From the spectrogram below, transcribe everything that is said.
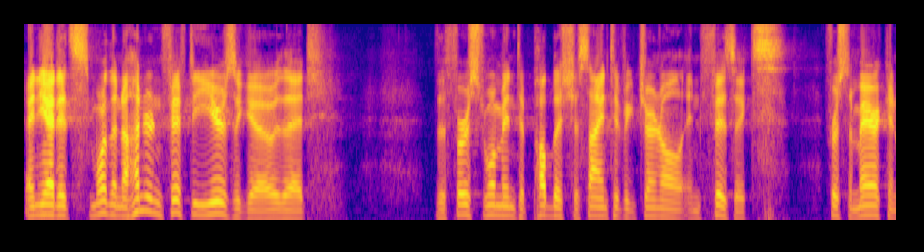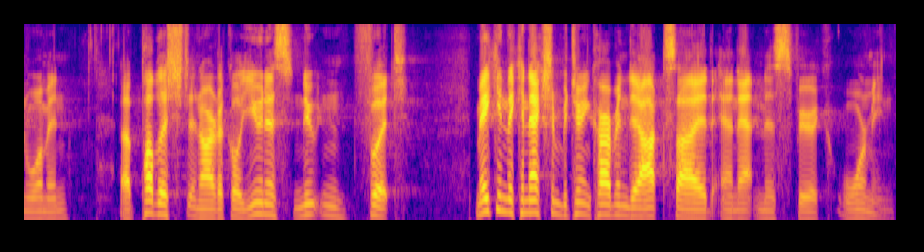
And yet, it's more than 150 years ago that the first woman to publish a scientific journal in physics, first American woman, uh, published an article, Eunice Newton Foote, making the connection between carbon dioxide and atmospheric warming.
